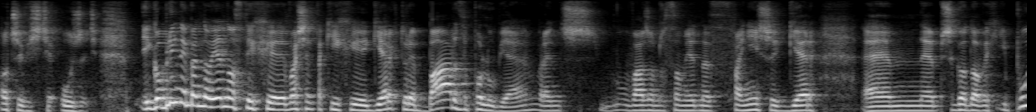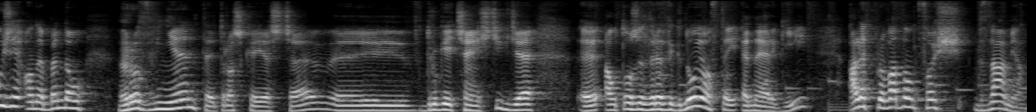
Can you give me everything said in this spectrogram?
oczywiście użyć. I Gobliny będą jedną z tych e, właśnie takich gier, które bardzo polubię, wręcz uważam, że są jedne z fajniejszych gier e, przygodowych. I później one będą rozwinięte troszkę jeszcze e, w drugiej części, gdzie e, autorzy zrezygnują z tej energii, ale wprowadzą coś w zamian.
